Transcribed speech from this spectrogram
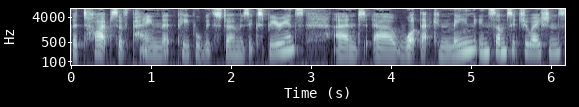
the types of pain that people with stomas experience and uh, what that can mean in some situations.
